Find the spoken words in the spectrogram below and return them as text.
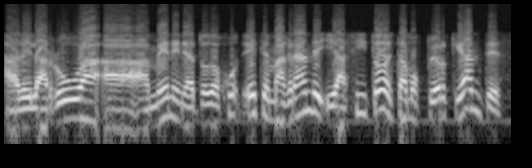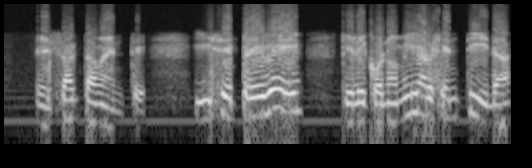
a De la Rúa, a, a Menem y a todos juntos. Este es más grande y así todos estamos peor que antes. Exactamente. Y se prevé que la economía argentina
